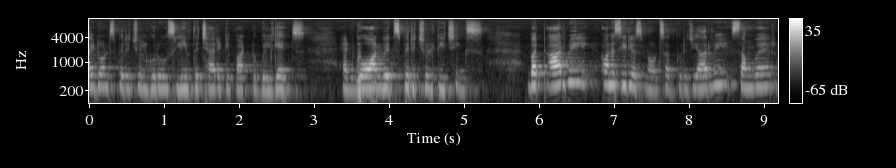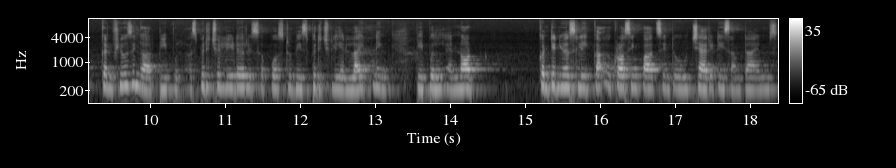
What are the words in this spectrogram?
why don't spiritual gurus leave the charity part to Bill Gates and go on with spiritual teachings? But are we, on a serious note, Sadhguruji, are we somewhere confusing our people? A spiritual leader is supposed to be spiritually enlightening people and not continuously crossing paths into charity sometimes,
